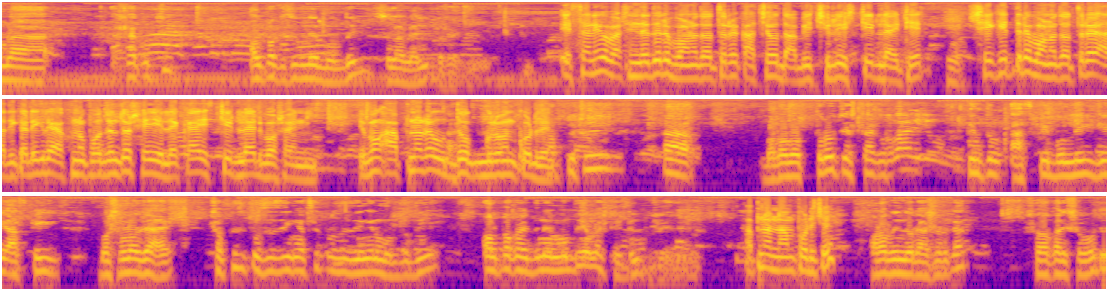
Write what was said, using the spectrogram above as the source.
আমরা আশা করছি অল্প কিছুদিনের মধ্যেই সোলার লাইট যাবে। স্থানীয় বাসিন্দাদের বন দপ্তরের কাছেও দাবি ছিল স্ট্রিট লাইটের সেক্ষেত্রে বন দপ্তরের আধিকারিকরা এখনও পর্যন্ত সেই এলাকায় স্ট্রিট লাইট বসায়নি এবং আপনারা উদ্যোগ গ্রহণ করবেন। সব কিছুই বন দপ্তরও চেষ্টা করছে। কিন্তু আজকে বললেই যে আজকেই বসানো যায় সব কিছু প্রসেসিং আছে প্রসেসিংয়ের মধ্য দিয়ে অল্প কয়েকদিনের মধ্যেই আমরা বসে দেবো আপনার নাম পরিচয়? অরবিন্দ রায় সরকার। সহকারী সভাপতি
